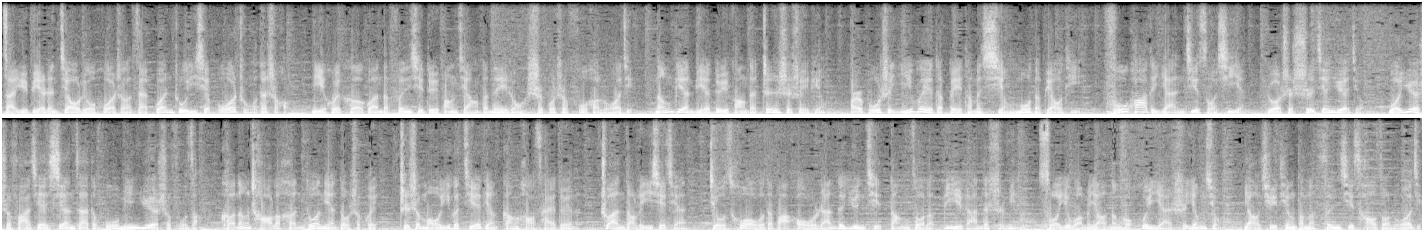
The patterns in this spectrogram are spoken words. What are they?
在与别人交流或者在关注一些博主的时候，你会客观的分析对方讲的内容是不是符合逻辑，能辨别对方的真实水平，而不是一味的被他们醒目的标题、浮夸的演技所吸引。若是时间越久，我越是发现现在的股民越是浮躁，可能炒了很多年都是亏，只是某一个节点刚好猜对了，赚到了一些钱，就错误的把偶然的运气当做了必然的使命。所以我们要能够慧眼识英雄。要去听他们分析操作逻辑，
